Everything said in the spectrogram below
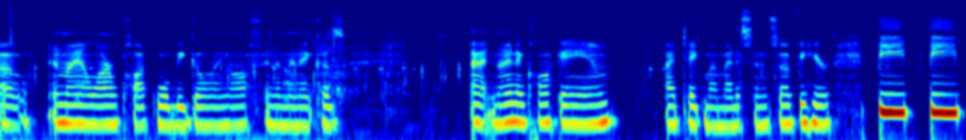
Oh, and my alarm clock will be going off in a minute because at 9 o'clock a.m. I take my medicine. So if you hear beep, beep,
